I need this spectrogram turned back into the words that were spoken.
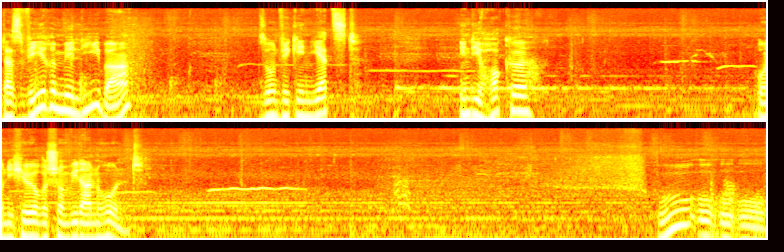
Das wäre mir lieber. So, und wir gehen jetzt in die Hocke. Und ich höre schon wieder einen Hund. Uh, uh, uh, uh.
